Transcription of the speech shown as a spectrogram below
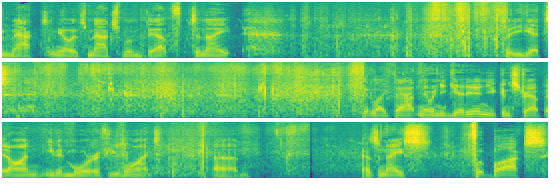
max, you know, its maximum depth tonight. So you get like that. And then when you get in, you can strap it on even more if you want. Um, has a nice foot box,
